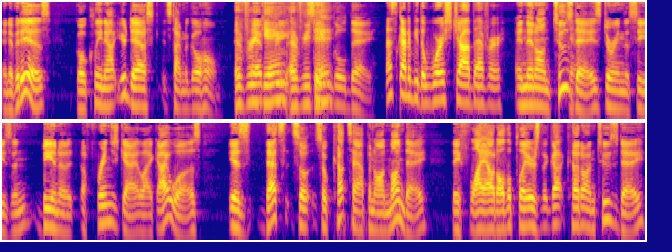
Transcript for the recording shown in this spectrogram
And if it is, go clean out your desk. It's time to go home. Every game, every day? single day. That's got to be the worst job ever. And then on Tuesdays during the season, being a, a fringe guy like I was, is that's so so cuts happen on Monday. They fly out all the players that got cut on Tuesday,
